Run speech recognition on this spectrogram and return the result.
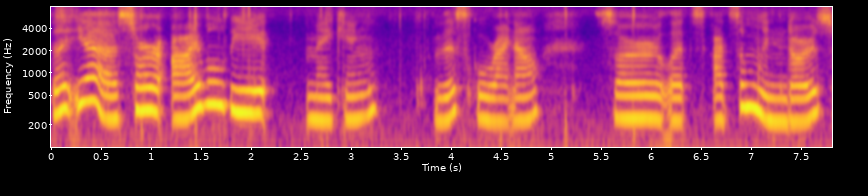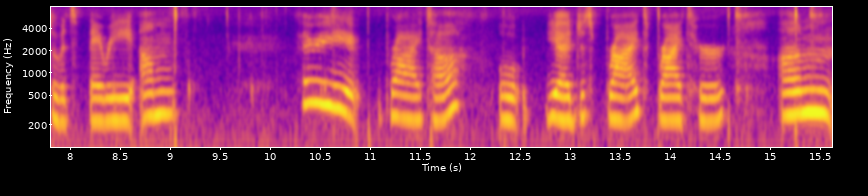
but yeah, so I will be making this school right now. So let's add some windows so it's very, um, very brighter. Or, yeah, just bright, brighter. Um,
